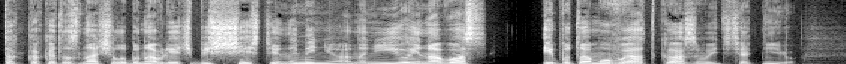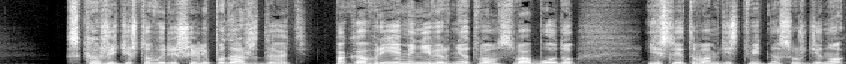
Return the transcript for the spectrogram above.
так как это значило бы навлечь бесчестие на меня, на нее и на вас, и потому вы отказываетесь от нее. Скажите, что вы решили подождать, пока время не вернет вам свободу, если это вам действительно суждено,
